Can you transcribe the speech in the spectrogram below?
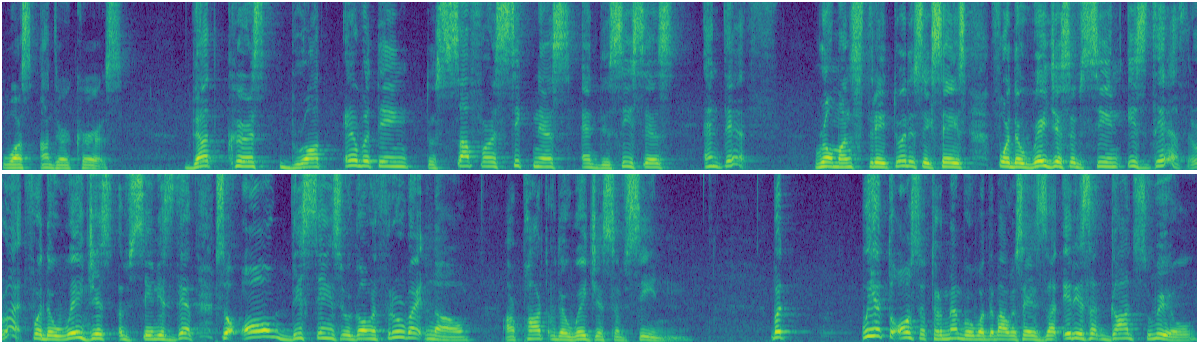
was under a curse. That curse brought everything to suffer sickness and diseases and death. Romans 3:26 says, "For the wages of sin is death." Right? For the wages of sin is death. So all these things we're going through right now are part of the wages of sin. But we have to also to remember what the Bible says that it is at God's will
